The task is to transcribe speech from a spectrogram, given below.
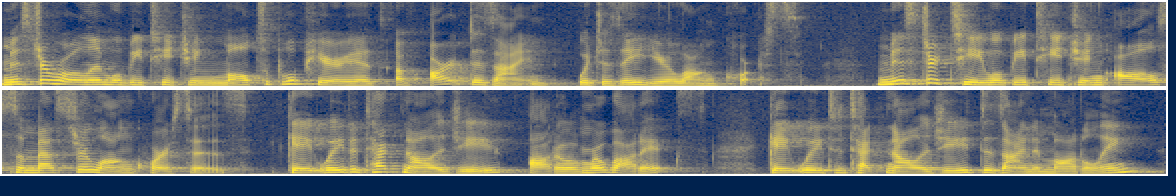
Mr. Rowland will be teaching multiple periods of art design, which is a year-long course. Mr. T will be teaching all semester-long courses, Gateway to Technology, Auto and Robotics, Gateway to Technology Design and Modeling,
